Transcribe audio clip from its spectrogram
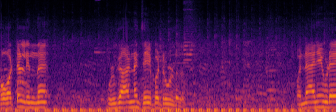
ഹോട്ടൽ ഇന്ന് ഉദ്ഘാടനം ചെയ്യപ്പെട്ടിട്ടുള്ളത്. പൊന്നാനിയുടെ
